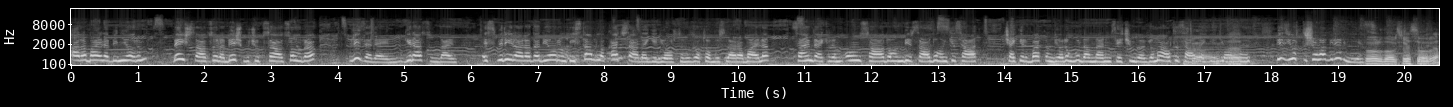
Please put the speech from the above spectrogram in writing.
arabayla biniyorum. 5 saat sonra, 5,5 saat sonra Rize'deyim, Giresun'dayım. Espriyle arada diyorum ki İstanbul'a kaç saate gidiyorsunuz otobüsle, arabayla? Sayın Vekilim 10 saat, 11 saat, 12 saat çekir bakın diyorum buradan benim seçim bölgeme 6 saate Evet. Biz yurt dışı olabilir miyiz? Doğru doğru çok Kesinlikle. doğru.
